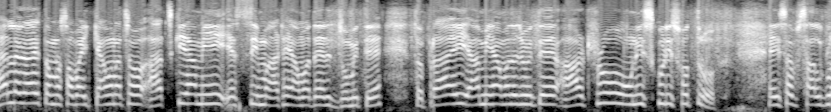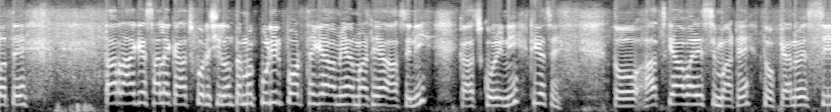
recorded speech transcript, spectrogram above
হ্যালো গাই তোমরা সবাই কেমন আছো? আজকে আমি এসছি মাঠে আমাদের জমিতে। তো প্রায় আমি আমাদের জমিতে আঠেরো, উনিশ, কুড়ি সতেরো এইসব সালগুলোতে। তার আগে সালে কাজ করেছিলাম, তার মানে কুড়ির পর থেকে আমি আর মাঠে আসিনি, কাজ করিনি, ঠিক আছে? তো আজকে আবার এসছি মাঠে। তো কেন এসছি,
